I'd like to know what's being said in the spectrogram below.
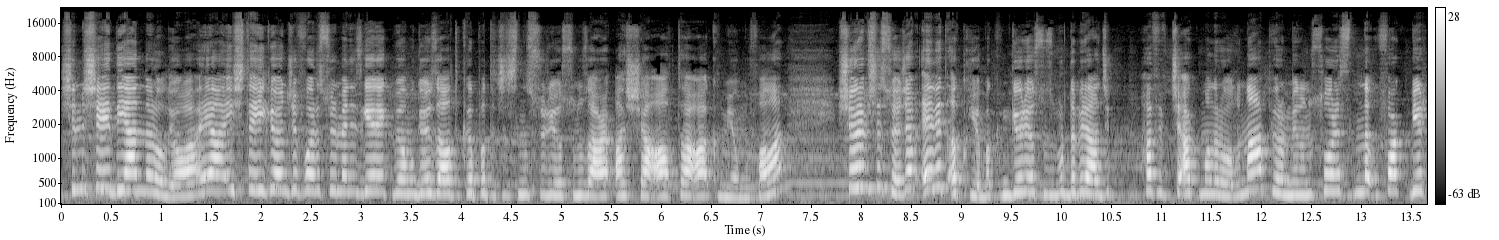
Şimdi şey diyenler oluyor. Ya işte ilk önce farı sürmeniz gerekmiyor mu? Gözaltı kapatıcısını sürüyorsunuz aşağı alta akmıyor mu falan. Şöyle bir şey söyleyeceğim. Evet akıyor. Bakın görüyorsunuz burada birazcık hafifçe akmalar oldu. Ne yapıyorum ben onu? Sonrasında ufak bir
